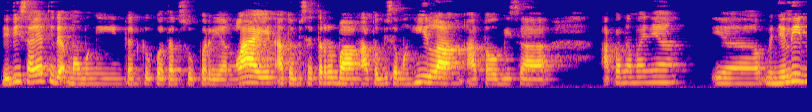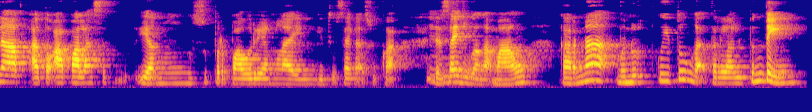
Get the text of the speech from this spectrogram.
Jadi saya tidak mau menginginkan kekuatan super yang lain atau bisa terbang atau bisa menghilang atau bisa apa namanya ya menyelinap atau apalah yang superpower yang lain gitu. Saya nggak suka dan Mm. saya juga nggak mau karena menurutku itu nggak terlalu penting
